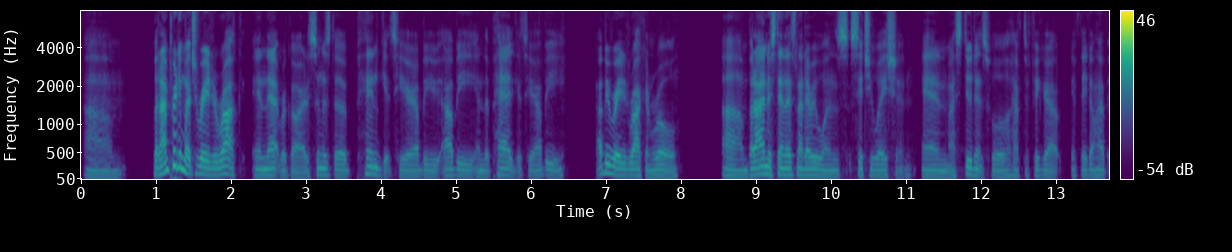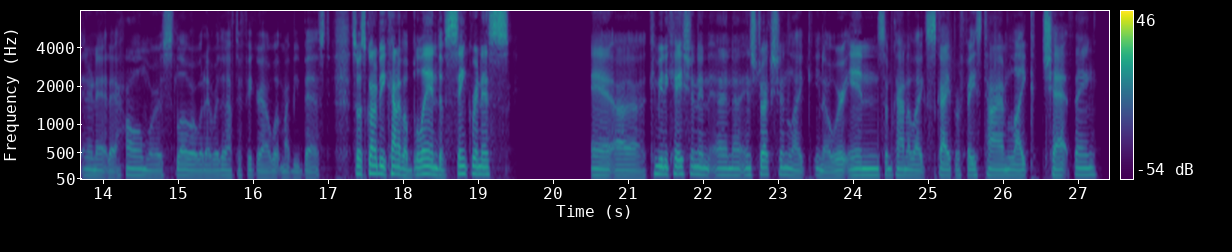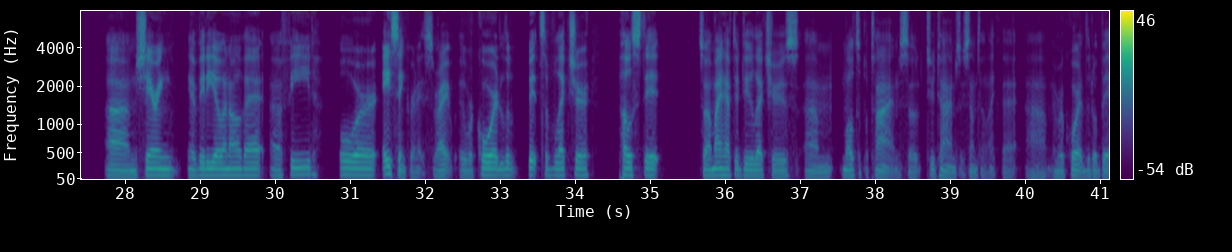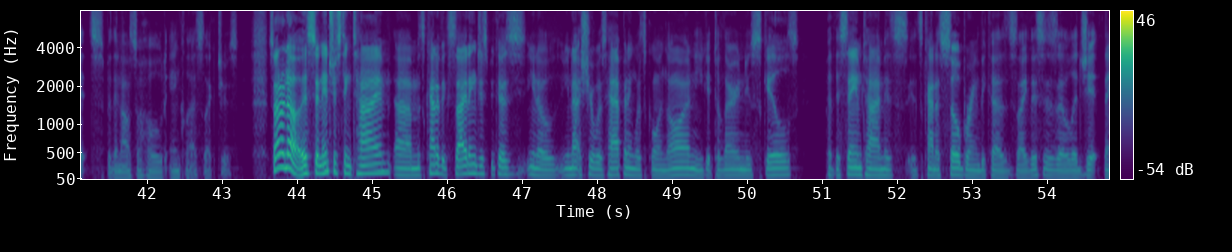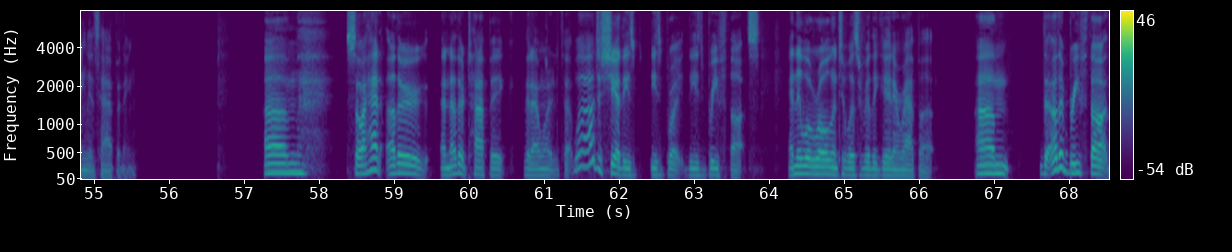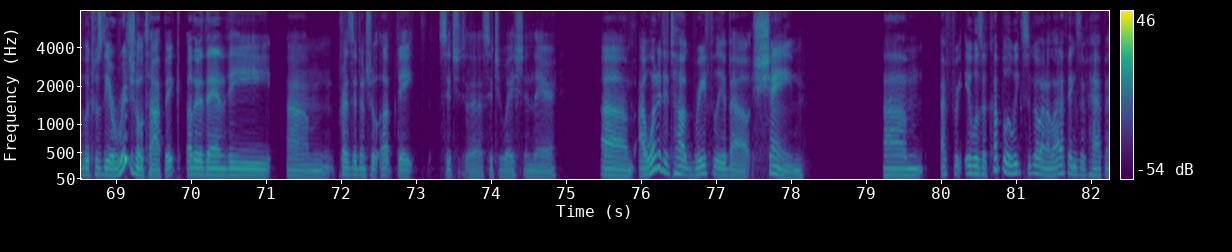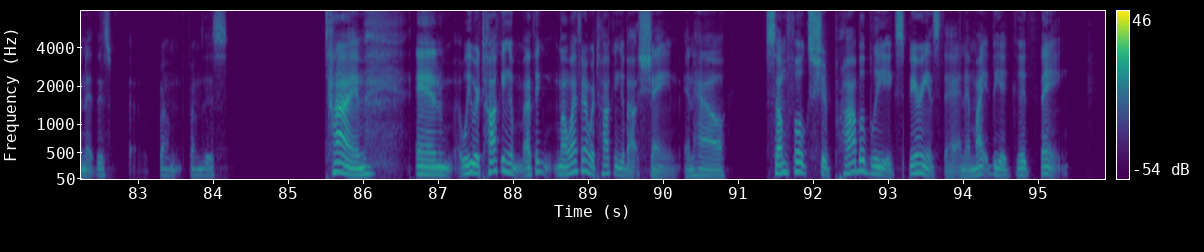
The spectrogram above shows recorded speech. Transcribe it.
Um, but I'm pretty much ready to rock in that regard. As soon as the pen gets here, I'll be, I'll be, and the pad gets here, I'll be, I'll be ready to rock and roll. Um, but I understand that's not everyone's situation, and my students will have to figure out if they don't have internet at home or is slow or whatever. They'll have to figure out what might be best. So it's going to be kind of a blend of synchronous and uh, communication and, and uh, instruction. Like you know, we're in some kind of like Skype or FaceTime like chat thing, um, sharing a video and all that uh, feed, or asynchronous. Right, we record little bits of lecture, post it so I might have to do lectures um, multiple times, so two times or something like that, um, and record little bits, but then also hold in class lectures. So I don't know. It's an interesting time. Um, it's kind of exciting just because you know you're not sure what's happening, what's going on. You get to learn new skills, but at the same time, it's it's kind of sobering because like this is a legit thing that's happening. Um, so I had other another topic that I wanted to talk. Well, I'll just share these these these brief thoughts and then we'll roll into what's really good and wrap up. Um, the other brief thought, which was the original topic, other than the um, presidential update situ- uh, situation there, um, I wanted to talk briefly about shame. Um, I fr- it was a couple of weeks ago, and a lot of things have happened at this from from this time, and we were talking. I think my wife and I were talking about shame and how some folks should probably experience that and it might be a good thing.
